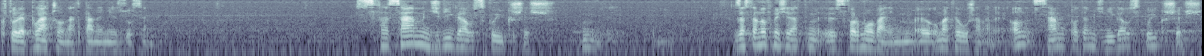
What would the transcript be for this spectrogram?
które płaczą nad Panem Jezusem. Sam dźwigał swój krzyż. Zastanówmy się nad tym sformułowaniem. U Mateusza mamy. On sam potem dźwigał swój krzyż.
